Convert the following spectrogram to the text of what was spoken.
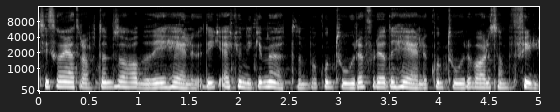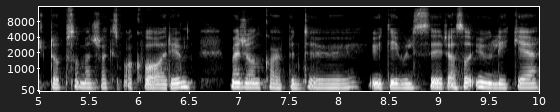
Sist gang jeg traff dem, så hadde de hele de, Jeg kunne ikke møte dem på kontoret, fordi at hele kontoret var liksom fylt opp som en slags akvarium med John Carpenter-utgivelser, altså ulike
